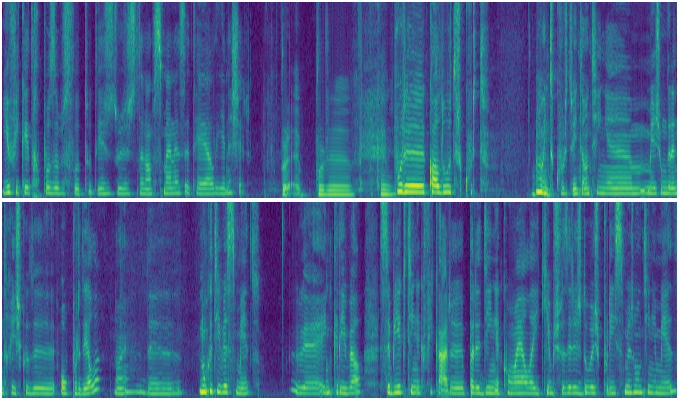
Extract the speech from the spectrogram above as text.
E eu fiquei de repouso absoluto desde as 19 semanas até ela ia nascer. Por, por, okay. por uh, colo do útero curto. Okay. Muito curto, então tinha mesmo um grande risco de ou perdê-la, não é? De... Nunca tive esse medo, é incrível. Sabia que tinha que ficar eh, paradinha com ela e que íamos fazer as duas por isso, mas não tinha medo.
